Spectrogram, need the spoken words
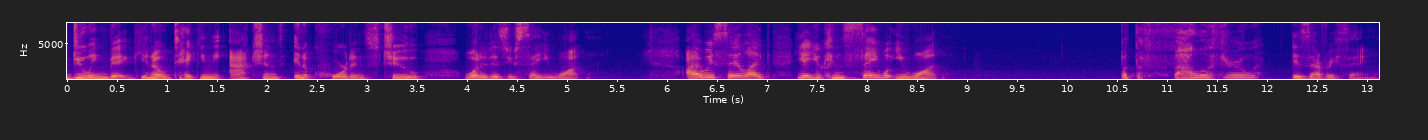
doing big, you know, taking the actions in accordance to what it is you say you want. I always say, like, yeah, you can say what you want, but the follow through is everything.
